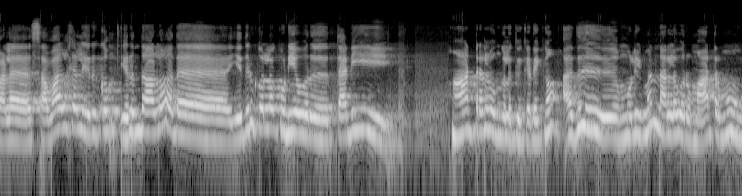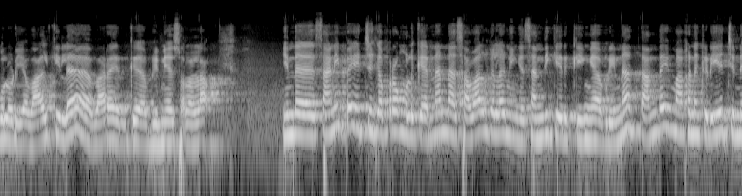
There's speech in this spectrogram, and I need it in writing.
பல சவால்கள் இருக்கும். இருந்தாலும் அதை எதிர்கொள்ளக்கூடிய ஒரு தனி ஆற்றல் உங்களுக்கு கிடைக்கும். அது மூலிமா நல்ல ஒரு மாற்றமும் உங்களுடைய வாழ்க்கையில் வர இருக்குது அப்படின்னே சொல்லலாம். இந்த சனி பயிற்சிக்கு அப்புறம் உங்களுக்கு என்னென்ன சவால்களை நீங்கள் சந்திக்க இருக்கீங்க அப்படின்னா தந்தை மகனுக்கிடையே சின்ன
